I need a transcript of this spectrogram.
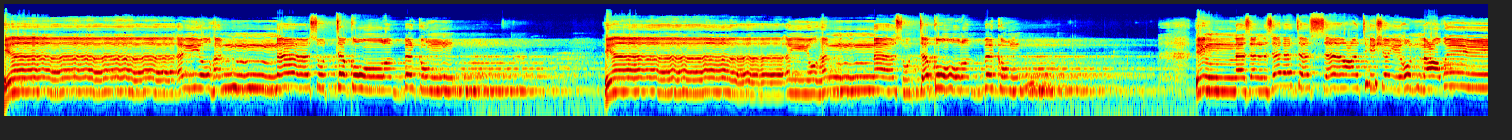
يا أيها الناس اتقوا ربكم. يا أيها الناس اتقوا ربكم. إن زلزلة الساعة شيء عظيم.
